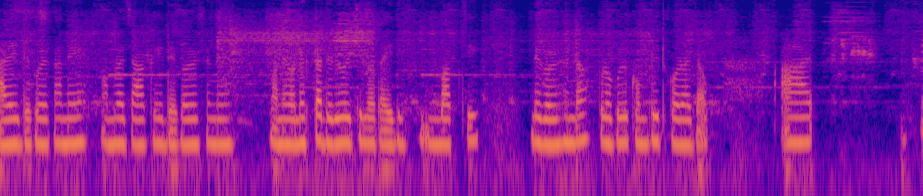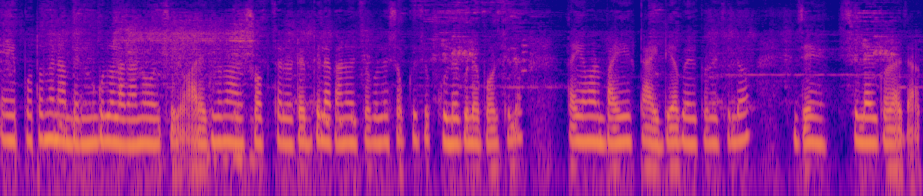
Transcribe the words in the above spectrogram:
আর এই দেখো এখানে আমরা যাকে ডেকোরেশনে মানে অনেকটা দেরি হয়েছিল তাই ভাবছি ডেকোরেশনটা পুরোপুরি কমপ্লিট করা যাক। আর এই প্রথমে না বেলুনগুলো লাগানো হয়েছিল, আর এগুলো না সব সেলোটেপ দিয়ে লাগানো হয়েছিল বলে সব কিছু খুলে খুলে পড়ছিল। তাই আমার ভাই একটা আইডিয়া বের করেছিল যে সেলাই করা যাক।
